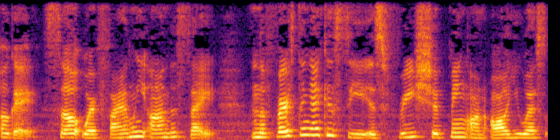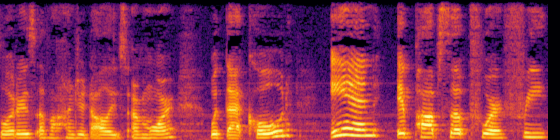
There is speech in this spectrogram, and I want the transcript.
Okay, so we're finally on the site. And the first thing I could see is free shipping on all US orders of $100 or more with that code. And it pops up for free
